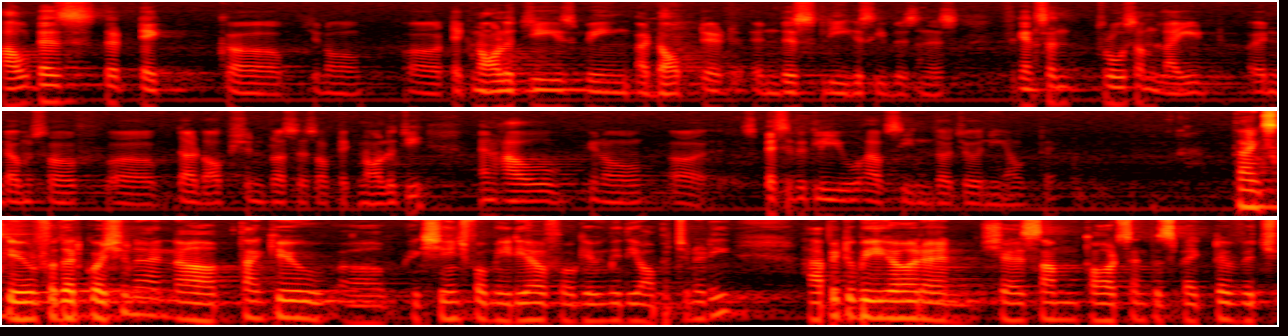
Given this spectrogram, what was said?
how does the tech, uh, you know, uh, technologies being adopted in this legacy business? If you can some, throw some light in terms of uh, the adoption process of technology and how, you know, uh, specifically you have seen the journey out there. Thanks, Keyur, for that question, and uh, thank you, Exchange for Media, for giving me the opportunity. Happy to be here and share some thoughts and perspective which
